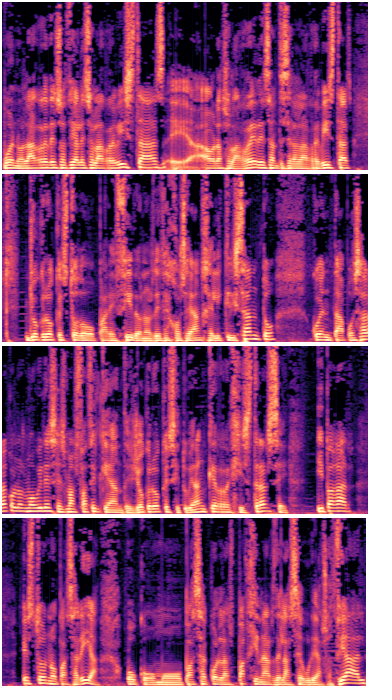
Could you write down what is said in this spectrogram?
Bueno, las redes sociales o las revistas, eh, ahora son las redes, antes eran las revistas. Yo creo que es todo parecido, nos dice José Ángel. Y Crisanto cuenta, pues ahora con los móviles es más fácil que antes. Yo creo que si tuvieran que registrarse y pagar, esto no pasaría. O como pasa con las páginas de la seguridad social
